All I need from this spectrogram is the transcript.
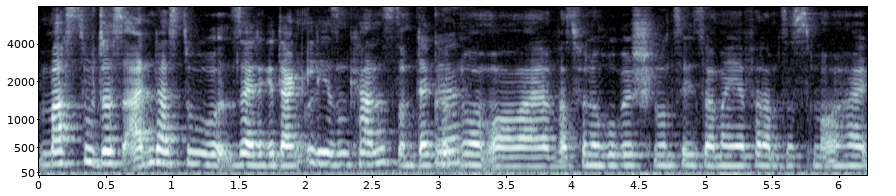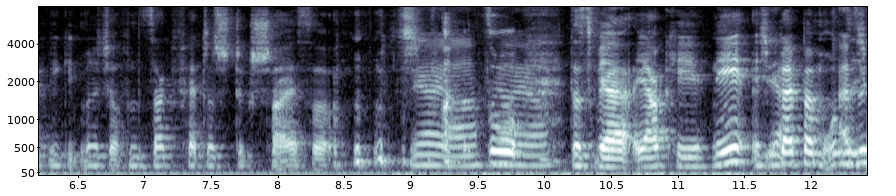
machst du das an, dass du seine Gedanken lesen kannst und der kommt Ja. nur, oh, was für eine Hobelschlunze, ich soll mal hier verdammtes Maul halten, die geht mir richtig auf den Sack, fettes Stück Scheiße. Ja, ja, so, ja, ja. das wäre, ja okay. Nee, ich Ja. bleib beim Also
